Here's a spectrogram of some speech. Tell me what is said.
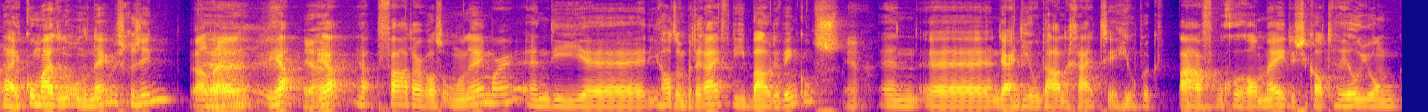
Nou, ik kom uit een ondernemersgezin. Wel, uh, ja, ja. Ja, vader was ondernemer en die, uh, die had een bedrijf, die bouwde winkels. En ja, in die hoedanigheid hielp ik pa vroeger al mee. Dus ik had heel jong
